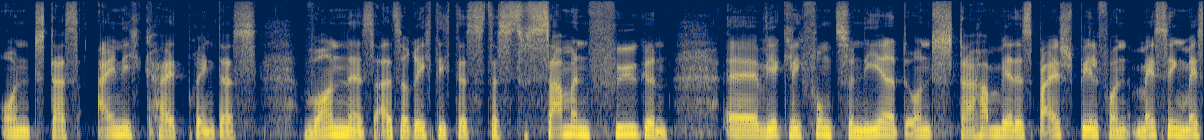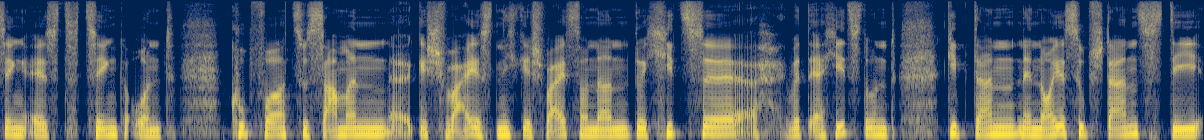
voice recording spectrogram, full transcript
und das Einigkeit bringt, das Oneness, also richtig das, das Zusammenfügen äh, wirklich funktioniert. Und da haben wir das Beispiel von Messing. Messing ist Zink und Kupfer zusammen äh, geschweißt, nicht geschweißt, sondern durch Hitze äh, wird erhitzt und gibt dann eine neue Substanz, die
